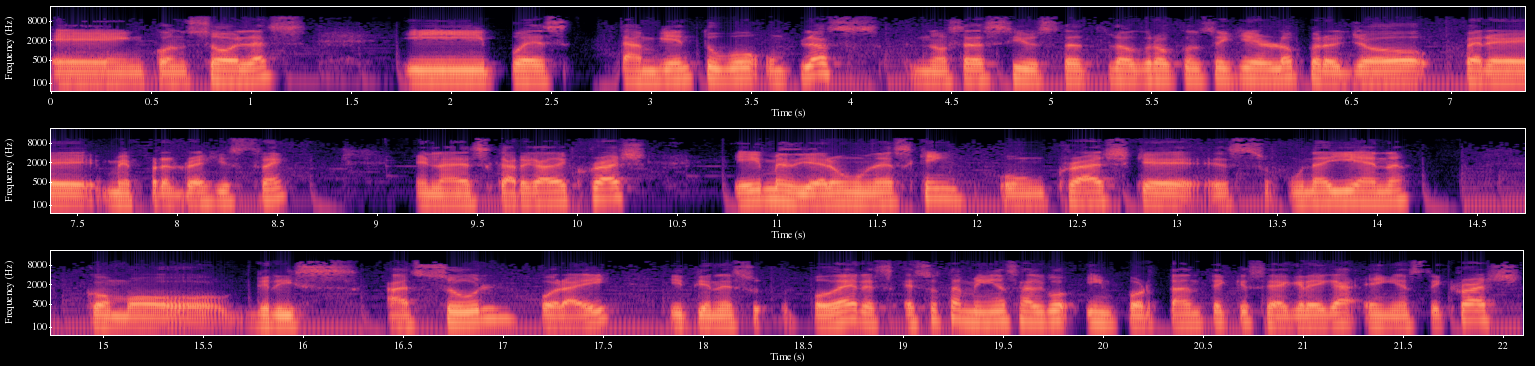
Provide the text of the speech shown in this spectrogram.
en, consolas. Y pues también tuvo un plus. No sé si usted logró conseguirlo, pero yo me pre-registré en la descarga de Crash y me dieron una skin, un Crash que es una hiena como gris azul por ahí y tiene poderes. Eso también es algo importante que se agrega en este Crash.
